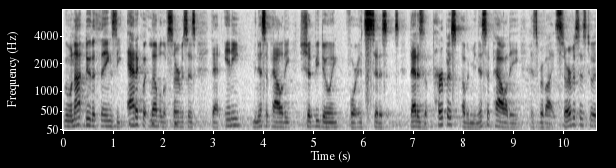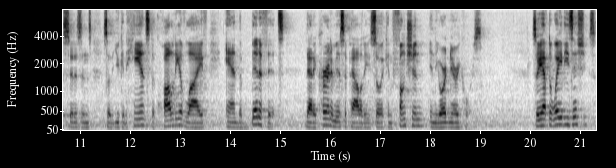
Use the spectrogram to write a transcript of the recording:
We will not do the things, the adequate level of services that any municipality should be doing for its citizens. That is the purpose of a municipality, is to provide services to its citizens so that you can enhance the quality of life and the benefits that occur in a municipality so it can function in the ordinary course. So you have to weigh these issues,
